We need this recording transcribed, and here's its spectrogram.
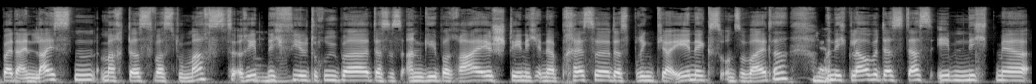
bei deinen Leisten, mach das, was du machst, red mhm. nicht viel drüber, das ist Angeberei, steh nicht in der Presse, das bringt ja eh nichts und so weiter. Ja. Und ich glaube, dass das eben nicht mehr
